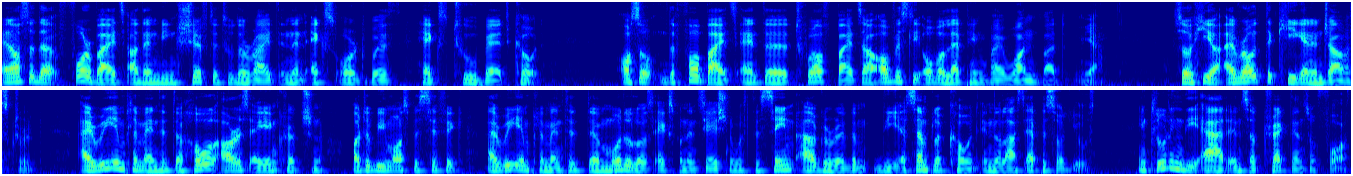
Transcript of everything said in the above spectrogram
and also the 4 bytes are then being shifted to the right and then XORed with hex 2 bad code. Also, the 4 bytes and the 12 bytes are obviously overlapping by 1, but yeah. So here, I wrote the keygen in JavaScript. I re-implemented the whole RSA encryption, or to be more specific, I re-implemented the modulus exponentiation with the same algorithm the assembler code in the last episode used, including the add and subtract and so forth.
